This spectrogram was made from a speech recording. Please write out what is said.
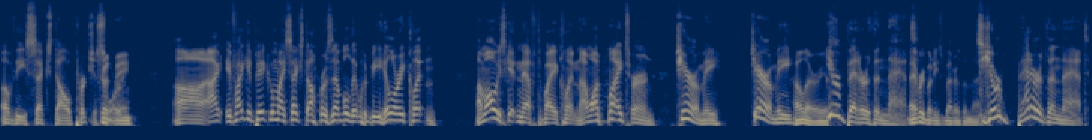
of the sex doll purchaser. Could be. Uh, I, if I could pick who my sex doll resembled, it would be Hillary Clinton. I'm always getting effed by a Clinton. I want my turn. Jeremy, Jeremy, Hilarious. You're better than that. Everybody's better than that. You're better than that.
